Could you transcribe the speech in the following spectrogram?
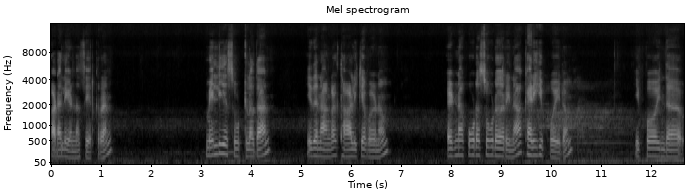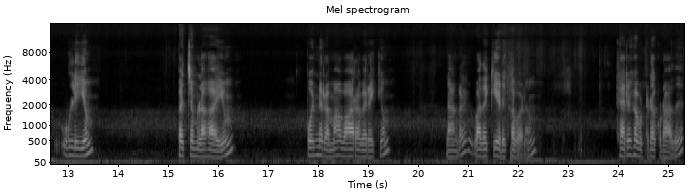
கடலை எண்ணெய் சேர்க்கிறேன். மெல்லிய சூட்டில் தான் இதை நாங்கள் தாளிக்க வேணும். எண்ணெய் கூட சூடேறினா கருகி போயிடும். இப்போ இந்த உள்ளியும் பச்சை மிளகாயும் பொன்னிறமாக வார வரைக்கும் நாங்கள் வதக்கி எடுக்க வேணும். கருக விட்டுடக்கூடாது.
